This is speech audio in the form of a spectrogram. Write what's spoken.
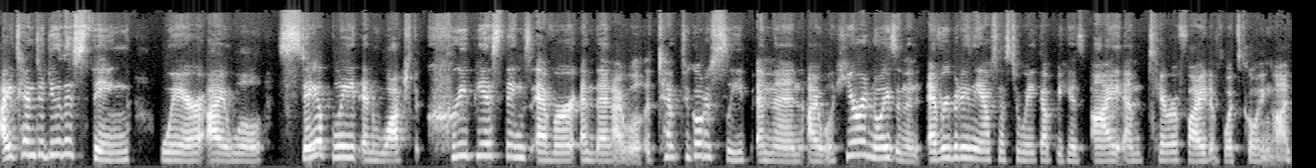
I tend to do this thing where I will stay up late and watch the creepiest things ever. And then I will attempt to go to sleep. And then I will hear a noise. And then everybody in the house has to wake up because I am terrified of what's going on.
